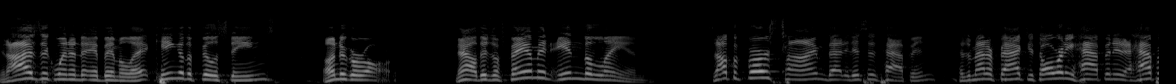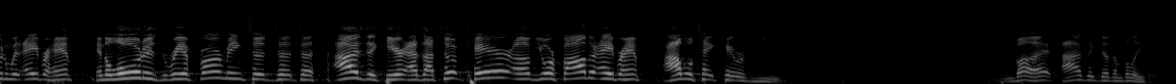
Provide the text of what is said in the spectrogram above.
And Isaac went unto Abimelech, king of the Philistines, under Gerar. Now, there's a famine in the land. It's not the first time that this has happened. As a matter of fact, it's already happened, and it happened with Abraham. And the Lord is reaffirming to, to, to Isaac here, as I took care of your father Abraham, I will take care of you. But Isaac doesn't believe it.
